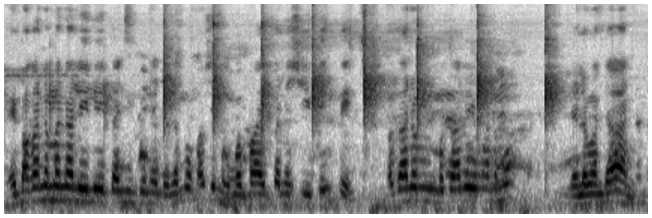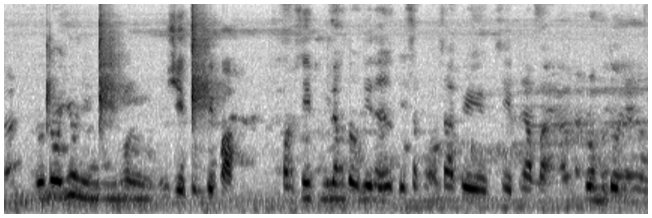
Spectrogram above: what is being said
Eh baka naman nalilitan yung pinadala mo kasi magbabayad ka ng shipping fee. Magkano, magkano yung ano mo? Dalawang daan. Totoo yun, yung Yung shipping fee pa. pag safe nilang to, di na sa sabi, safe na pa, promo doon yun,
